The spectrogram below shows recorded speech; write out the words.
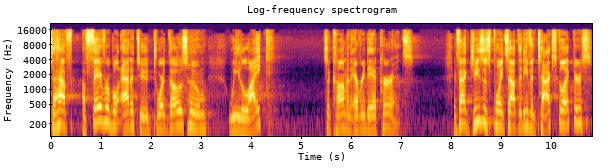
To have a favorable attitude toward those whom we like, it's a common everyday occurrence. In fact, Jesus points out that even tax collectors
